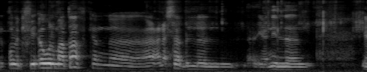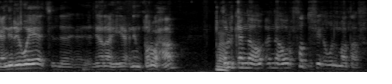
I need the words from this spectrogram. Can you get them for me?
يقول لك في أول مطاف كان آه، على حساب ال يعني ال يعني الروايات اللي راهي يعني مطروحة. نعم. يقول لك انه أنه رفض في أول المطاف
